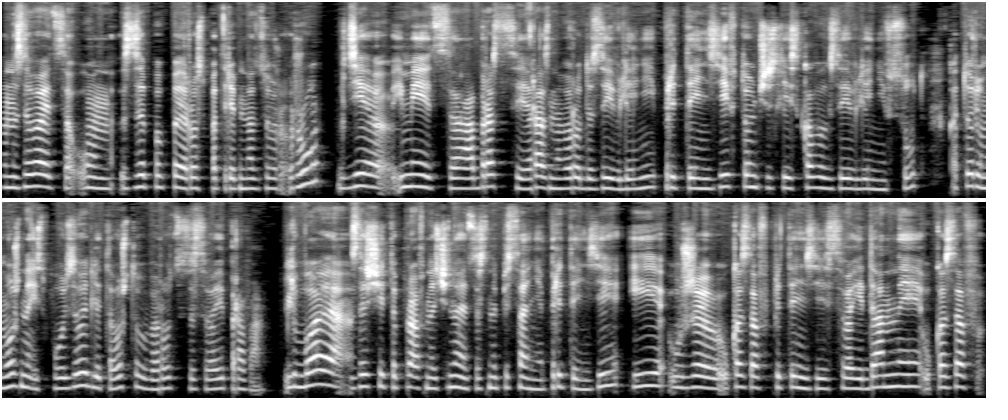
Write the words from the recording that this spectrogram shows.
Называется он ЗПП Роспотребнадзор.ру, где имеются образцы разного рода заявлений, претензий, в том числе исковых заявлений в суд, которые можно использовать для того, чтобы бороться за свои права. Любая защита прав начинается с написания претензии, и уже указав в претензии свои данные, указав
